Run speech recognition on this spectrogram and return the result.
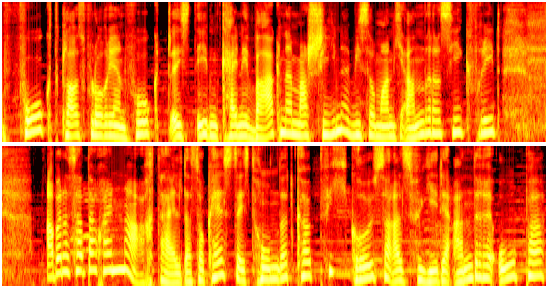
Vogt, Klaus Florian Vogt, ist eben keine Wagner-Maschine wie so manch anderer Siegfried. Aber das hat auch einen Nachteil. Das Orchester ist hundertköpfig, größer als für jede andere Oper,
